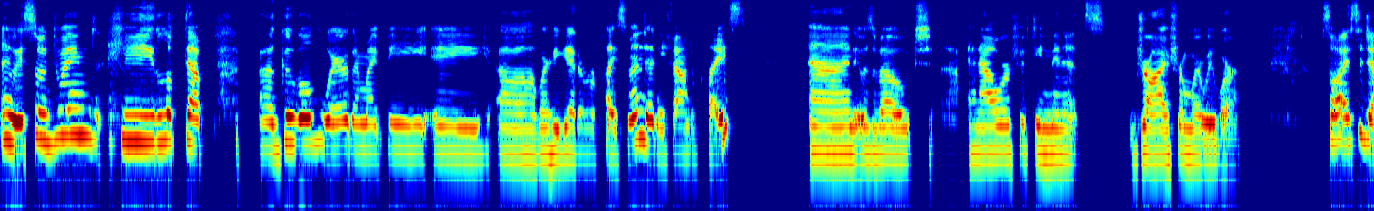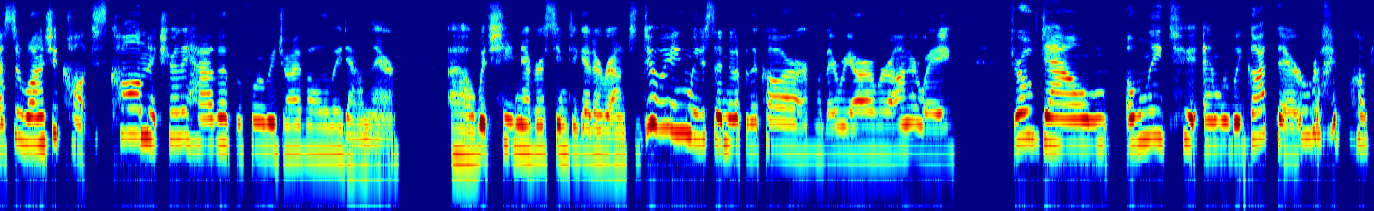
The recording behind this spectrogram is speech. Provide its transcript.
Anyway, so Dwayne he looked up, uh, Googled where there might be a uh, where he get a replacement, and he found a place, and it was about an hour, fifteen minutes drive from where we were. So I suggested, why don't you call, just call, make sure they have it before we drive all the way down there, uh, which she never seemed to get around to doing. We just ended up in the car. Well, there we are. We're on our way drove down only to and when we got there we're like look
